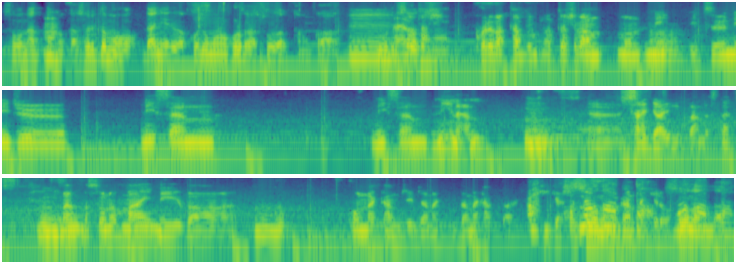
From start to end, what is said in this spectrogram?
そうなったのか、それともダニエルが子供の頃からそうだったのか？うん。そうだねこれは多分私はもうに、ういつ？20 2000 2002年、うんえー海外行ったんですね。うんまあまあ、その前にはうんこんな感じじゃなじゃなかった気がしあます。そうなんだわかんないけど。そうなんだ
